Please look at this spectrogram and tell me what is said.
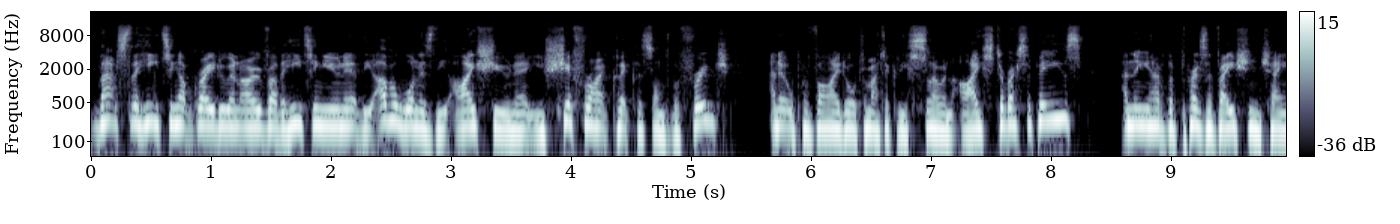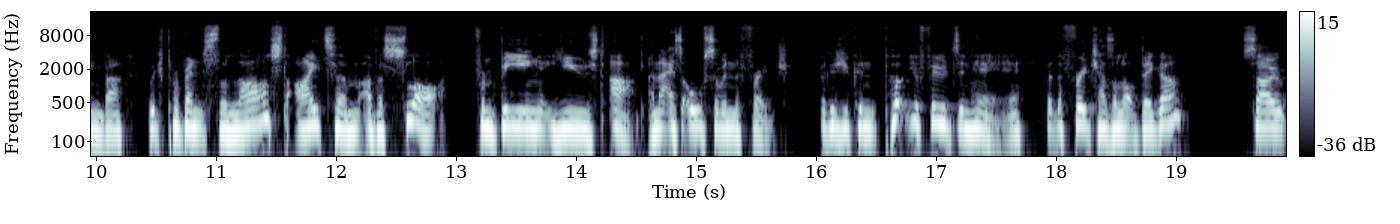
that's the heating upgrade we went over, the heating unit. The other one is the ice unit. You shift right click this onto the fridge and it will provide automatically snow and ice to recipes. And then you have the preservation chamber, which prevents the last item of a slot from being used up. And that is also in the fridge because you can put your foods in here, but the fridge has a lot bigger. So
